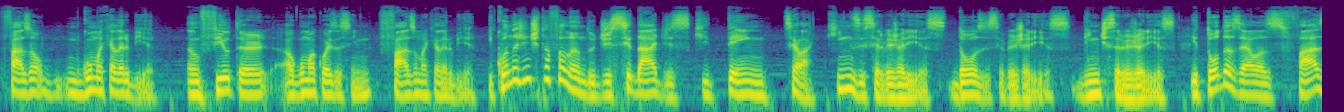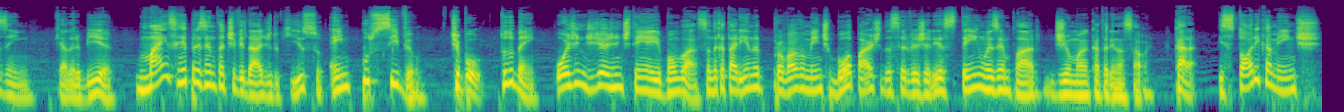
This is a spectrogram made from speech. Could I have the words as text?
faz alguma Keller Beer. Unfilter, alguma coisa assim, faz uma Keller Beer. E quando a gente tá falando de cidades que tem, sei lá, 15 cervejarias, 12 cervejarias, 20 cervejarias, e todas elas fazem Keller Beer, mais representatividade do que isso é impossível. Tipo, tudo bem. Hoje em dia a gente tem aí, vamos lá, Santa Catarina, provavelmente boa parte das cervejarias tem um exemplar de uma Catarina Sour. Cara, historicamente,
